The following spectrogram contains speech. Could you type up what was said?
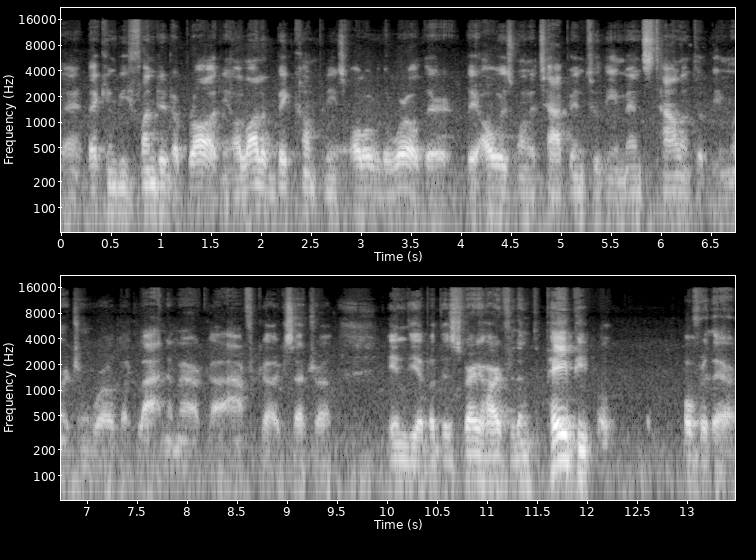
that, that can be funded abroad. You know, a lot of big companies all over the world, they they always want to tap into the immense talent of the emerging world, like Latin America, Africa, etc., India. But it's very hard for them to pay people over there.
